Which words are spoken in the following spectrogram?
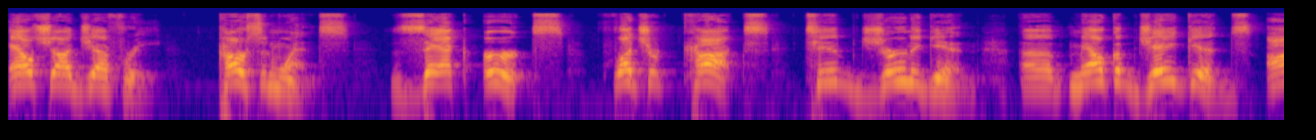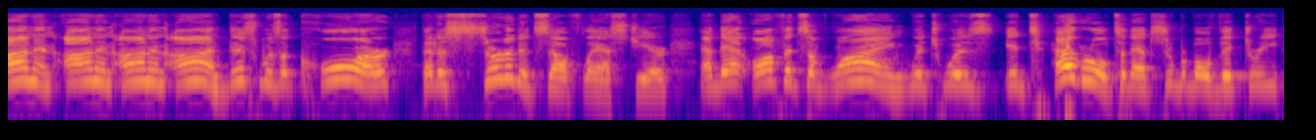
Alshon Jeffery, Carson Wentz, Zach Ertz, Fletcher Cox, Tim Jernigan, uh, Malcolm Jenkins, on and on and on and on. This was a core that asserted itself last year, and that offensive line, which was integral to that Super Bowl victory,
